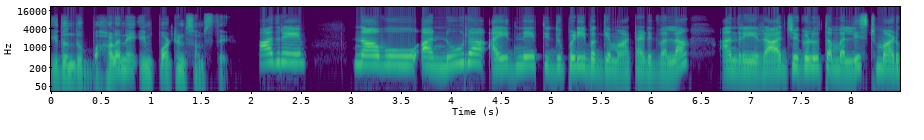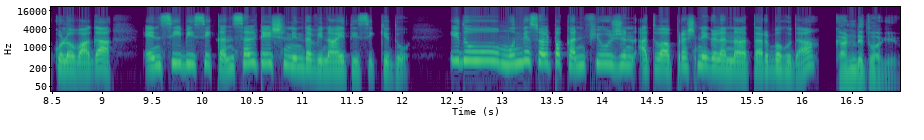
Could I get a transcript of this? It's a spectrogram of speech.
ಇದೊಂದು ಬಹಳನೇ ಇಂಪಾರ್ಟೆಂಟ್ ಸಂಸ್ಥೆ. ಆದರೆ ನಾವು ಆ ನೂರ ಐದನೇ ತಿದ್ದುಪಡಿ ಬಗ್ಗೆ ಮಾತಾಡಿದ್ವಲ್ಲ? ಅಂದ್ರೆ ರಾಜ್ಯಗಳು ತಮ್ಮ ಲಿಸ್ಟ್ ಮಾಡಿಕೊಳ್ಳುವಾಗ ಎನ್ ಸಿ ಬಿ ಸಿ ಕನ್ಸಲ್ಟೇಷನ್ನಿಂದ ವಿನಾಯಿತಿ ಸಿಕ್ಕಿದ್ದು. ಇದು ಮುಂದೆ ಸ್ವಲ್ಪ ಕನ್ಫ್ಯೂಷನ್ ಅಥವಾ ಪ್ರಶ್ನೆಗಳನ್ನ ತರಬಹುದಾ? ಖಂಡಿತವಾಗಿಯೂ.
